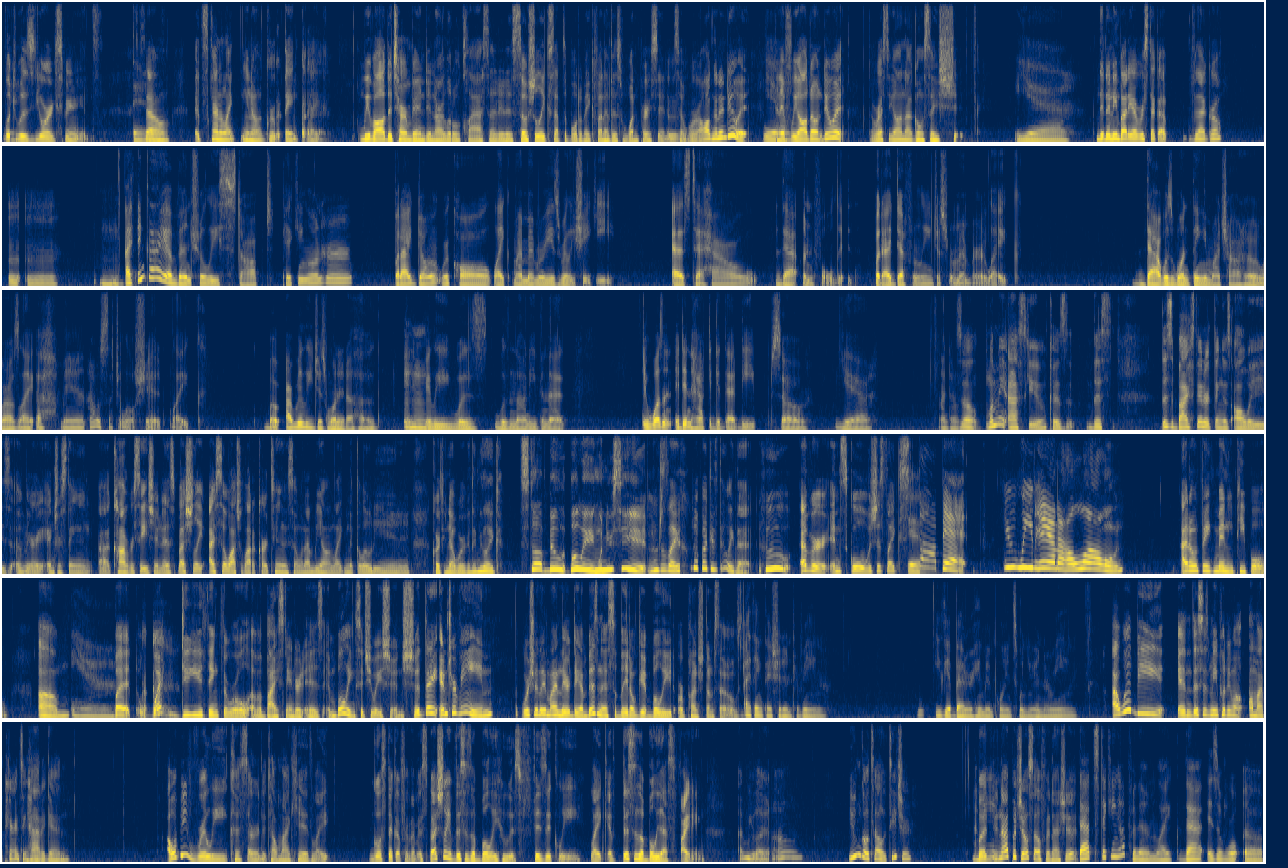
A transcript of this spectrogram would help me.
which was your experience. Damn. So it's kind of like, you know, group think like we've all determined in our little class that it is socially acceptable to make fun of this one person. And so we're all going to do it. yeah. And if we all don't do it, the rest of y'all not going to say shit. Yeah. Did anybody ever stick up for that girl? Mm-mm. Mm-hmm. I think I eventually stopped picking on her, but I don't recall, like, my memory is really shaky as to how that unfolded. But I definitely just remember, like, that was one thing in my childhood where I was like, man, I was such a little shit. Like, but I really just wanted a hug. Mhm. It really was was not even that. It wasn't. It didn't have to get that deep. So, yeah, I don't. So let me ask you, because this this bystander thing is always a very interesting uh, conversation. Especially, I still watch a lot of cartoons, so when I be on like Nickelodeon and Cartoon Network, and they be like, "Stop bull- bullying when you see it," and I'm just like, "Who the fuck is doing that? Who ever in school was just like, Yeah. stop it? You leave Hannah alone." I don't think many people. Um, yeah. but what do you think the role of a bystander is in bullying situations? Should they intervene or should they mind their damn business so they don't get bullied or punch themselves? I think they should intervene. You get better human points when you intervene. I would be, and this is me putting on my parenting hat again. I would be really concerned to tell my kid, like, go stick up for them, especially if this is a bully who is physically, like, if this is a bully that's fighting. I'd be like, um, you can go tell a teacher, but do mean- not put yourself in that shit. That's sticking up for them. Like that is a ro- uh,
